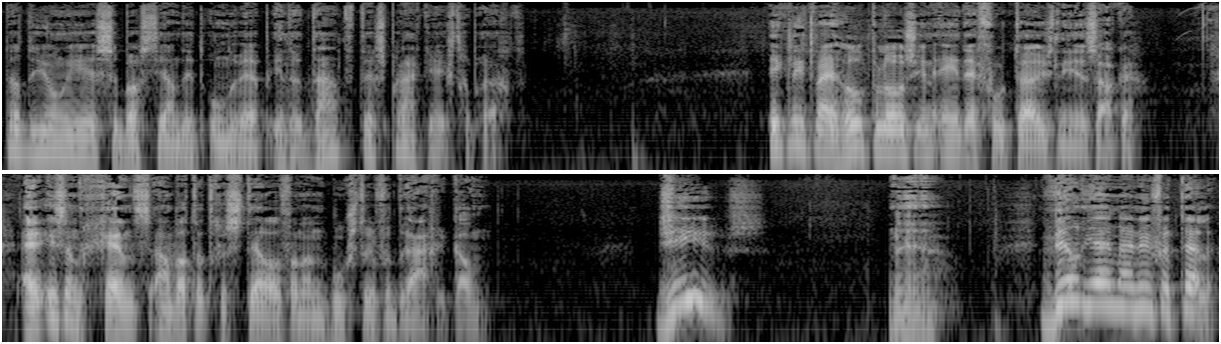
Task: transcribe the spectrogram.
dat de jonge heer Sebastian dit onderwerp inderdaad ter sprake heeft gebracht. Ik liet mij hulpeloos in een der fauteuils neerzakken. Er is een grens aan wat het gestel van een booster verdragen kan. Jeeves, Nee, wil jij mij nu vertellen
